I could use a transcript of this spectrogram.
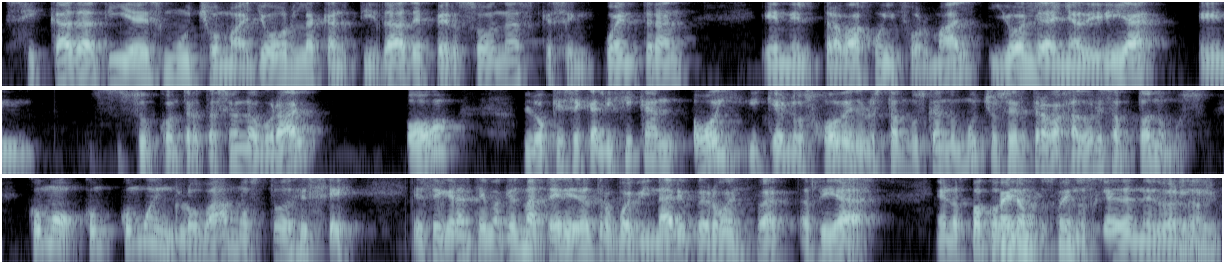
si cada día es mucho mayor la cantidad de personas que se encuentran en el trabajo informal? Yo le añadiría en subcontratación laboral o lo que se califican hoy y que los jóvenes lo están buscando mucho, ser trabajadores autónomos. ¿Cómo, cómo, englobamos todo ese, ese gran tema que es materia de otro webinario? Pero bueno, así en los pocos minutos que nos pues, quedan, Eduardo. Eh,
